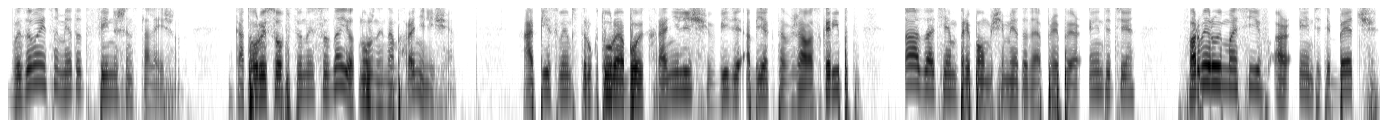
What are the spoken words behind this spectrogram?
вызывается метод FinishInstallation — который, собственно, и создает нужное нам хранилище. Описываем структуры обоих хранилищ в виде объектов JavaScript, а затем при помощи метода prepareEntity формируем массив rEntityBatch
